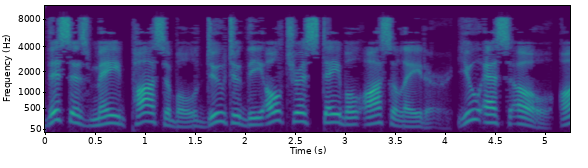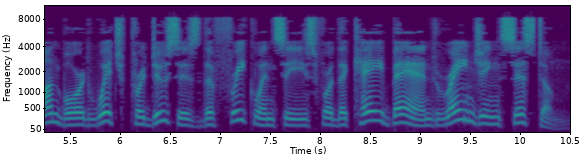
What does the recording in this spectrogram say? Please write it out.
This is made possible due to the ultra-stable oscillator USO onboard which produces the frequencies for the K-band ranging system.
